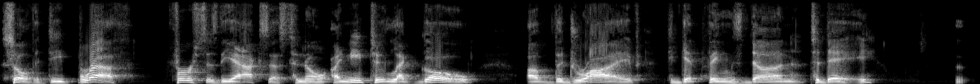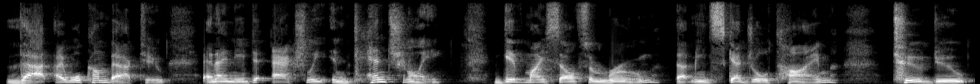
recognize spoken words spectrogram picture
So the deep breath first is the access to know I need to let go of the drive to get things done today. That I will come back to. And I need to actually intentionally Give myself some room, that means schedule time, to do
